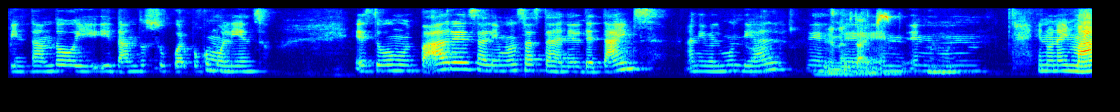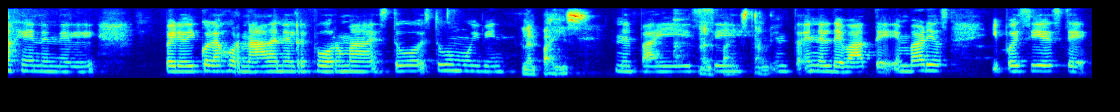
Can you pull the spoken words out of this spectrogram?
pintando y, y, dando su cuerpo como lienzo. Estuvo muy padre, salimos hasta en el The Times a nivel mundial, en, el este, Times. en, en, un, en una imagen, en el periódico La Jornada, en el Reforma, estuvo, estuvo muy bien. En el país en el país, en el sí, país en, en, el debate, en varios. Y pues sí, este,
